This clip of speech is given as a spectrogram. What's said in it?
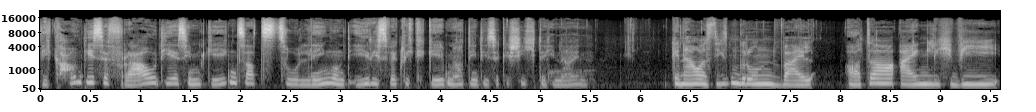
Wie kam diese Frau, die es im Gegensatz zu Ling und Iris wirklich gegeben hat, in diese Geschichte hinein? Genau aus diesem Grund, weil Ada eigentlich wie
